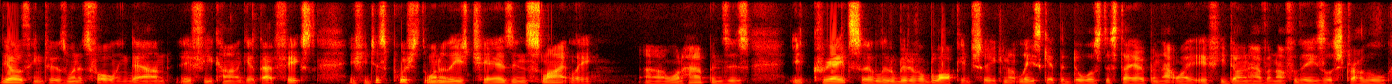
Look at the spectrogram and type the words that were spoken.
The other thing too is when it's falling down, if you can't get that fixed, if you just push one of these chairs in slightly, uh, what happens is it creates a little bit of a blockage so you can at least get the doors to stay open that way if you don't have enough of these or struggle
